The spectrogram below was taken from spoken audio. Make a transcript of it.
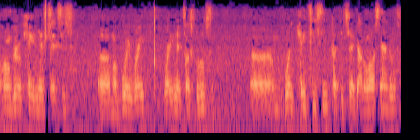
My homegirl, Katie in Texas. Uh, my boy Ray, right here in Tuscaloosa. Um, boy KTC, cut the check out in Los Angeles.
